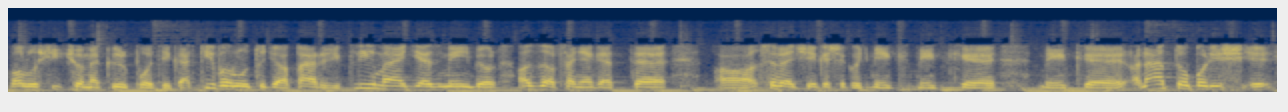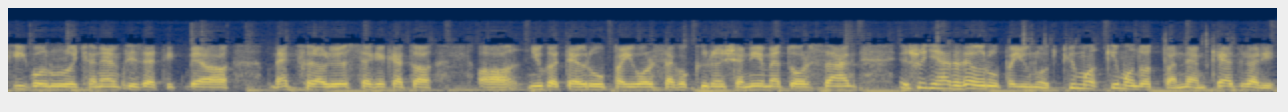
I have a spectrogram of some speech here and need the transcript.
valósítson meg külpolitikát. Kivonult ugye a Párizsi klímaegyezményből, azzal fenyegette a szövetségesek, hogy még, még, még a NATO-ból is kivonul, hogyha nem fizetik be a megfelelő összegeket a, a nyugat-európai országok, különösen Németország, és ugye hát az Európai Uniót kimondottan nem kedveli.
